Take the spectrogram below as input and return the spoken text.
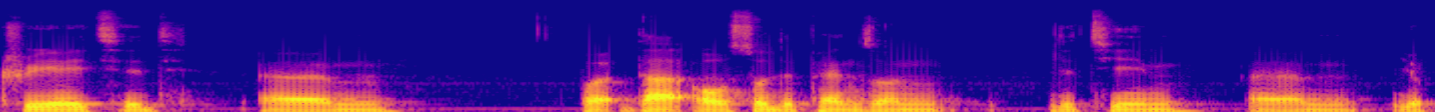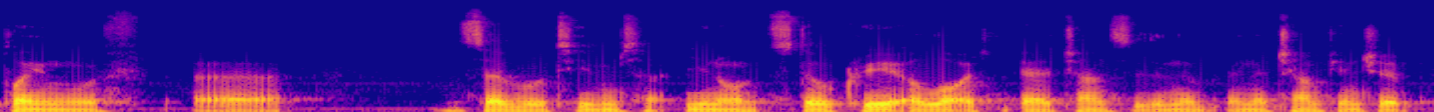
created. Um, but that also depends on the team um, you're playing with. Uh, several teams, you know, still create a lot of uh, chances in the in the championship.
